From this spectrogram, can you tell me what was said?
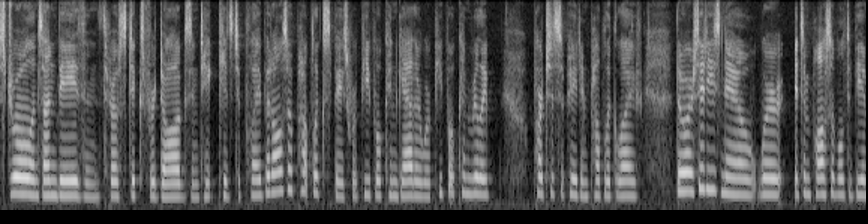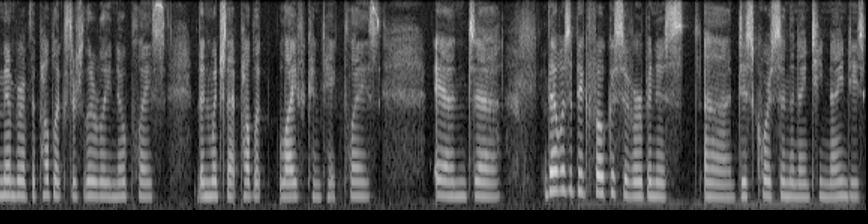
stroll and sunbathe and throw sticks for dogs and take kids to play, but also public space where people can gather, where people can really participate in public life. There are cities now where it's impossible to be a member of the public. There's literally no place in which that public life can take place. And uh, that was a big focus of urbanist uh, discourse in the 1990s.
